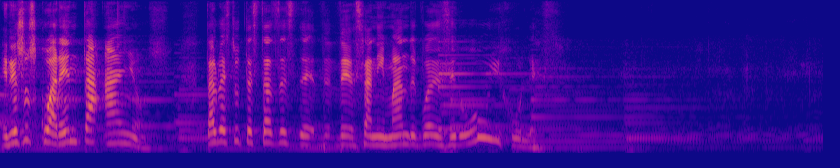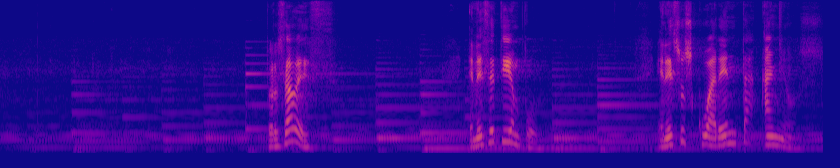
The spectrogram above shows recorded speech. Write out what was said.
en esos 40 años, tal vez tú te estás desanimando y puedes decir, uy, Jules. Pero sabes, en ese tiempo, en esos 40 años,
